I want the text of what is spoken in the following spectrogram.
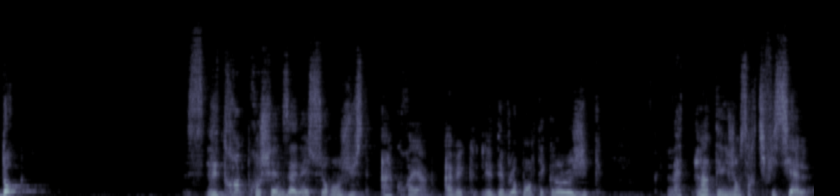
Donc, les 30 prochaines années seront juste incroyables avec les développements technologiques, l'intelligence artificielle,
